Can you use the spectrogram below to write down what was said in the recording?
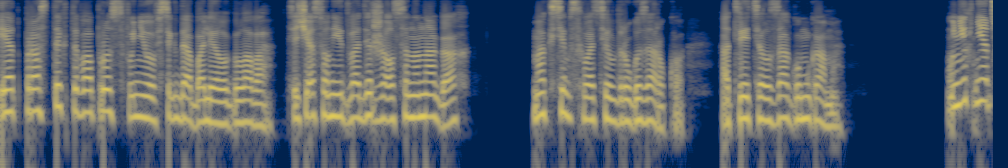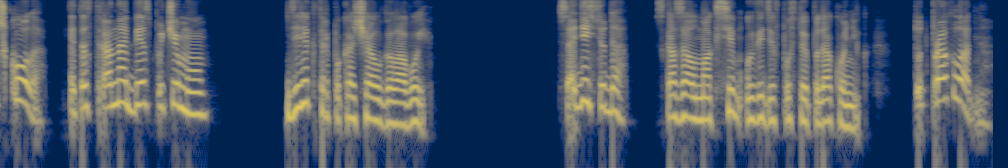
И от простых-то вопросов у него всегда болела голова. Сейчас он едва держался на ногах. Максим схватил друга за руку. Ответил за Гумгама. «У них нет школы. Это страна без почему». Директор покачал головой. «Садись сюда», — сказал Максим, увидев пустой подоконник. «Тут прохладно.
